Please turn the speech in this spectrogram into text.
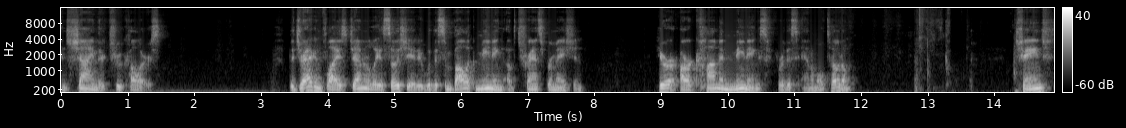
and shine their true colors. The dragonfly is generally associated with the symbolic meaning of transformation. Here are common meanings for this animal totem. Change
